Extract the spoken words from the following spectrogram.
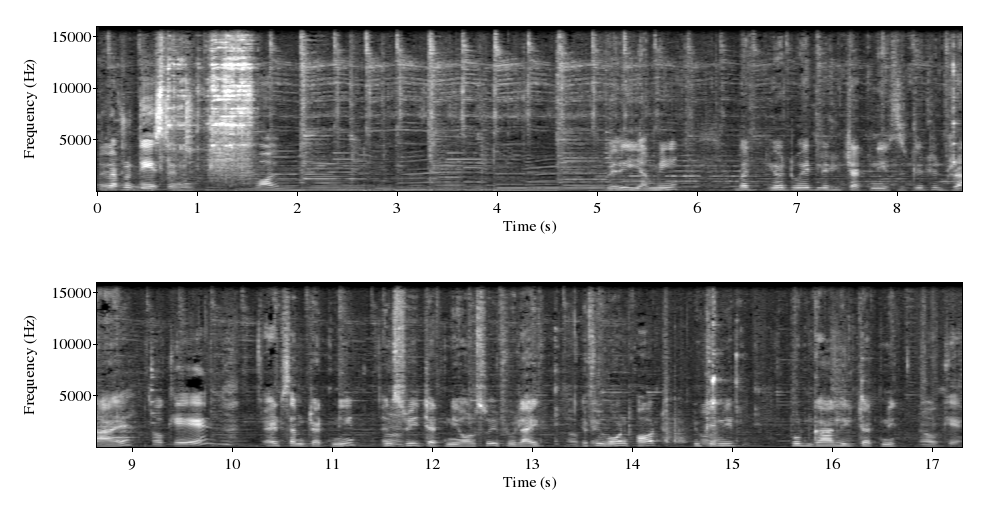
You have to taste it. Small? Very yummy. But you have to add little chutney. It's a little dry. Okay. Add some chutney and sweet chutney also if you like. Okay. If Hmm. You want hot, you can eat put garlic chutney. Okay.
